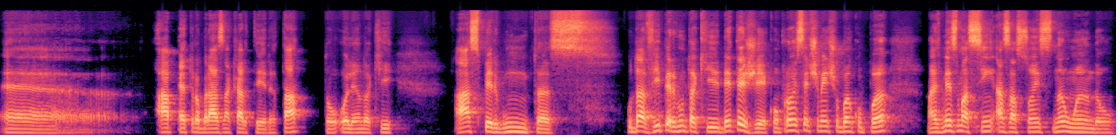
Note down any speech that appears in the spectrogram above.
É... a Petrobras na carteira, tá? Estou olhando aqui as perguntas. O Davi pergunta aqui: BTG comprou recentemente o Banco Pan, mas mesmo assim as ações não andam.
